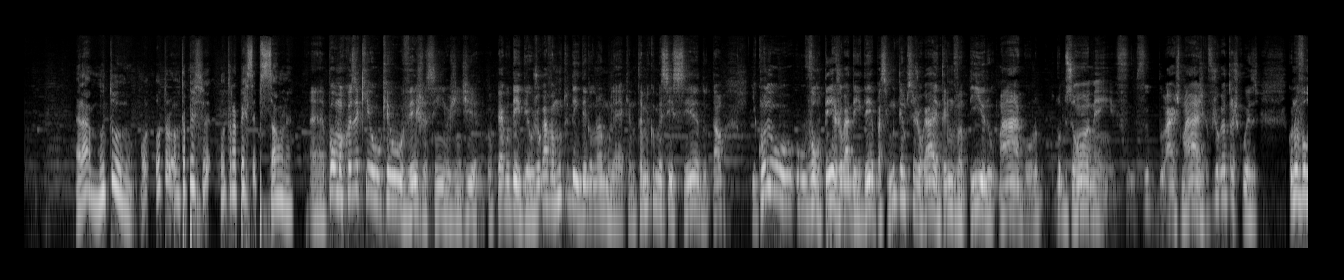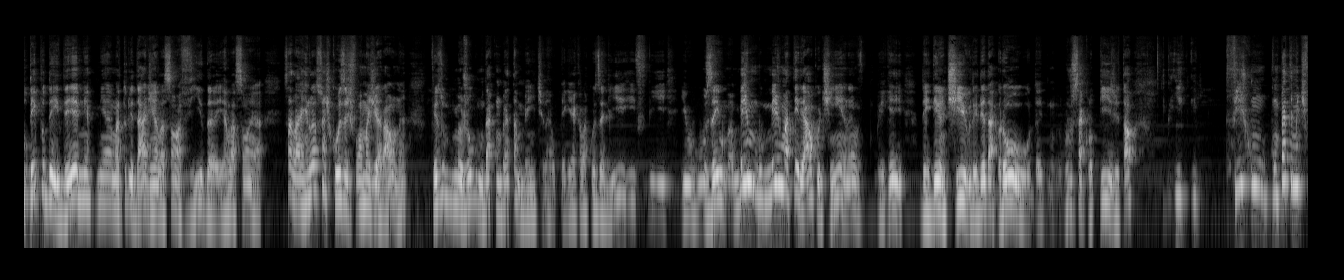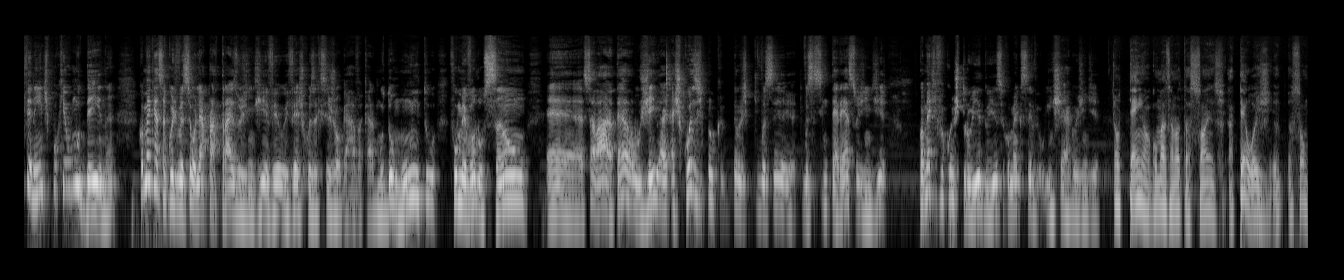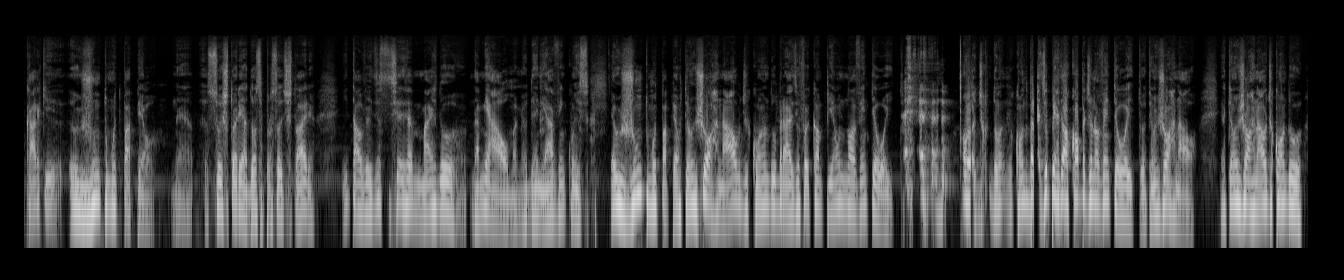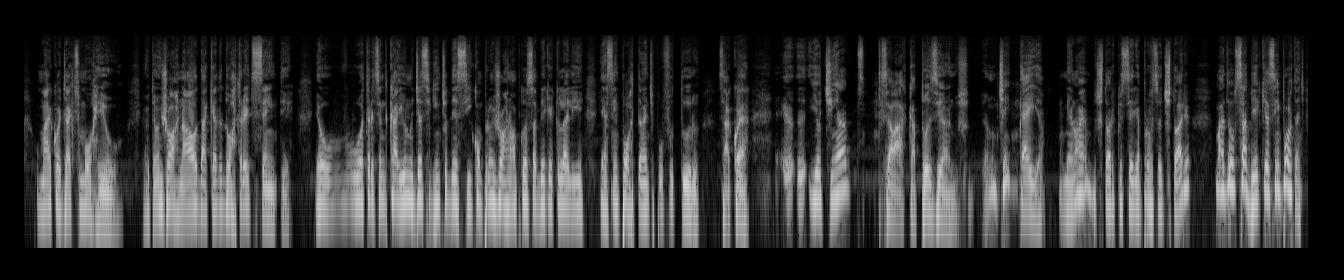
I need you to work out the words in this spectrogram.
era muito. Outro, outra, perce, outra percepção, né? É, pô, uma coisa que eu, que eu vejo, assim, hoje em dia, eu pego D&D, eu jogava muito D&D quando eu era moleque, eu também comecei cedo e tal, e quando eu, eu voltei a jogar D&D, passei muito tempo sem jogar, entrei no vampiro, mago, lobisomem, fui, fui, arte mágica, fui jogar outras coisas. Quando eu voltei pro D&D, minha, minha maturidade em relação à vida, em relação a, sei lá, em relação às coisas de forma geral, né, fez o meu jogo mudar completamente, né? Eu peguei aquela coisa ali e, e, e usei o mesmo, o mesmo material que eu tinha, né? Peguei D&D antigo, D&D da Grow, do Cyclopedia e tal, e, e fiz com, completamente diferente porque eu mudei, né? Como é que é essa coisa de você olhar para trás hoje em dia e ver, e ver as coisas que você jogava, cara? Mudou muito, foi uma evolução, é, sei lá, até o jeito, as coisas pelas que você, que você se interessa hoje em dia Como é que foi construído isso? Como é que você enxerga hoje em dia? Eu tenho algumas anotações até hoje. Eu, eu sou um cara que eu junto muito papel. Né? Eu sou historiador, sou professor de história, e talvez isso seja mais do, da minha alma, meu DNA vem com isso. Eu junto muito papel, tenho um jornal de quando o Brasil foi campeão em 98. oh, de, do, quando o Brasil perdeu a Copa de 98, eu tenho um jornal. Eu tenho um jornal de quando o Michael Jackson morreu. Eu tenho um jornal da queda do World Trade Center. Eu, o World Trade Center caiu no dia seguinte, eu desci e comprei um jornal porque eu sabia que aquilo ali ia ser importante para o futuro. Sabe qual é? E eu, eu, tinha, sei lá, 14 anos. Eu não tinha ideia, menor história que eu seria professor de história, mas eu sabia que ia ser importante.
